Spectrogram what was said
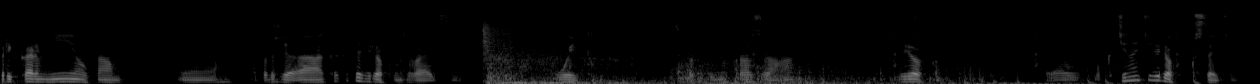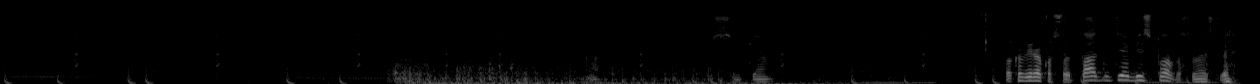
прикормил там. Э, а подожди, а как эта веревка называется? Ой, что такое гроза, а? Веревка. Э, Где найти веревку, кстати? А, Симки. Только веревка стоит. Да, для тебя бесплатно, в смысле?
